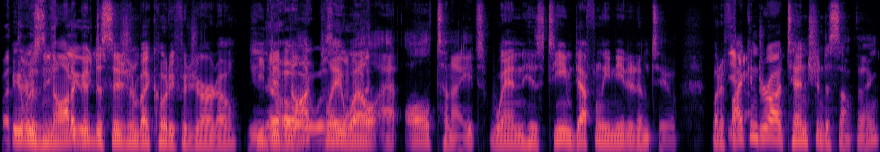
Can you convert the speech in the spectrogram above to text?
but It was not a good decision by Cody Fajardo. He did not play not. well at all tonight when his team definitely needed him to. But if I can draw attention to something,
